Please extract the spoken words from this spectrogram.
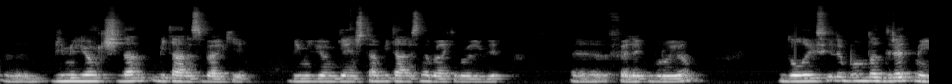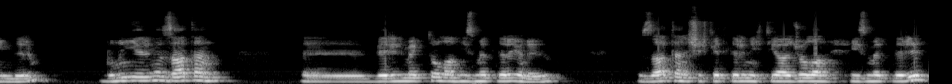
e, 1 milyon kişiden bir tanesi belki 1 milyon gençten bir tanesine belki böyle bir e, felek vuruyor. Dolayısıyla bunda diretmeyin derim. Bunun yerine zaten e, verilmekte olan hizmetlere yönelin. Zaten şirketlerin ihtiyacı olan hizmetleri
